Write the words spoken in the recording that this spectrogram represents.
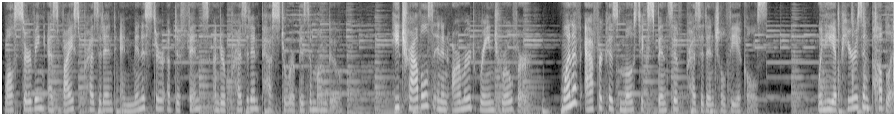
while serving as vice president and minister of defense under President Pastor Bizimungu. He travels in an armored Range Rover, one of Africa's most expensive presidential vehicles. When he appears in public,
